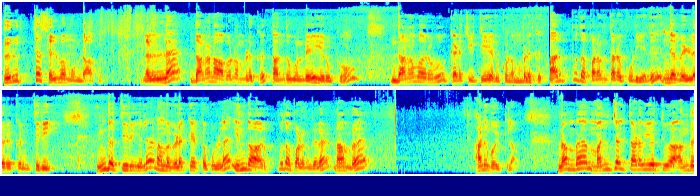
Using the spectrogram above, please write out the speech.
பெருத்த செல்வம் உண்டாகும். நல்ல தனலாபம் நம்மளுக்கு தந்து கொண்டே இருக்கும். தனவரவு கிடைச்சிக்கிட்டே இருக்கும் நம்மளுக்கு. அற்புத பலன் தரக்கூடியது இந்த வெள்ளருக்கன் திரி. இந்த திரியில நம்ம விளக்கேற்றக்குள்ள இந்த அற்புத பலன்களை நாம் அனுபவிக்கலாம். நம்ம மஞ்சள் தடவிய அந்த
